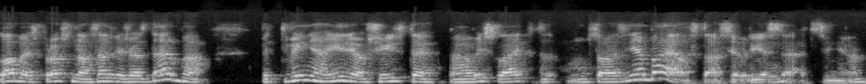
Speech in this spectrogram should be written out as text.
Labais profesionāls atgriežas darbā, bet viņā ir jau šīs te uh, visu laiku, nu, savā ziņā bailes tās jau ir mhm. iesētas viņā.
